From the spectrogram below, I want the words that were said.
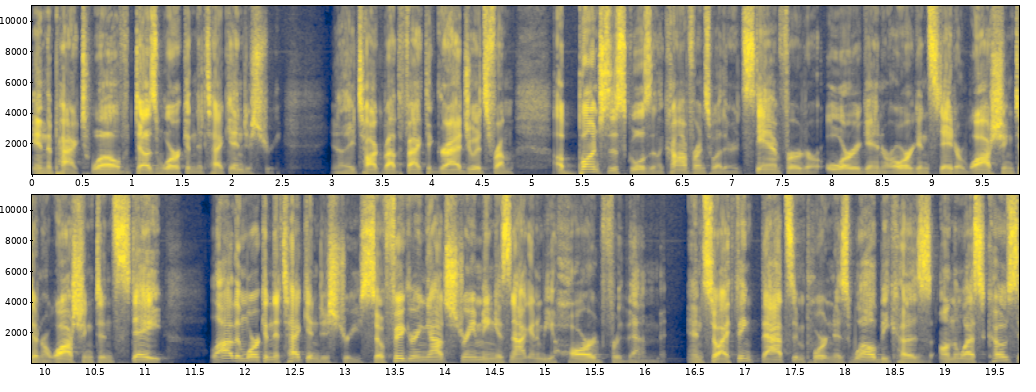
in the Pac 12 does work in the tech industry. You know, they talk about the fact that graduates from a bunch of the schools in the conference, whether it's Stanford or Oregon or Oregon State or Washington or Washington State, a lot of them work in the tech industry. So figuring out streaming is not going to be hard for them. And so I think that's important as well because on the West Coast,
